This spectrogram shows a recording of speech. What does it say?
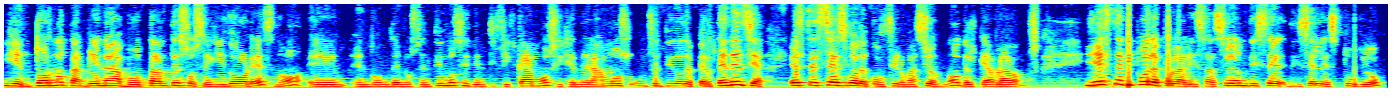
y en torno también a votantes o seguidores, ¿no? Eh, en donde nos sentimos, identificamos y generamos un sentido de pertenencia, este sesgo de confirmación, ¿no? Del que hablábamos. Y este tipo de polarización, dice, dice el estudio,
